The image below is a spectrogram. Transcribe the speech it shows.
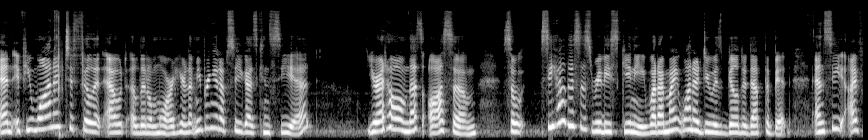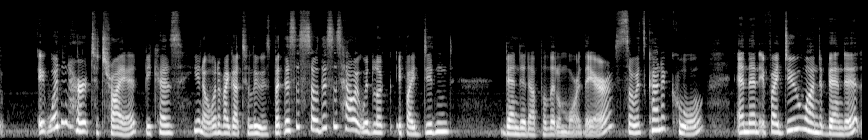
And if you wanted to fill it out a little more, here, let me bring it up so you guys can see it. You're at home. That's awesome. So see how this is really skinny? What I might want to do is build it up a bit. And see, I've it wouldn't hurt to try it because, you know, what have I got to lose? But this is so this is how it would look if I didn't bend it up a little more there. So it's kind of cool. And then if I do want to bend it,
